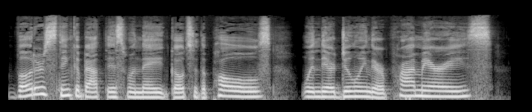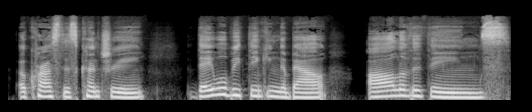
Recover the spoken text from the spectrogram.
Voters think about this when they go to the polls, when they're doing their primaries, across this country, they will be thinking about all of the things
